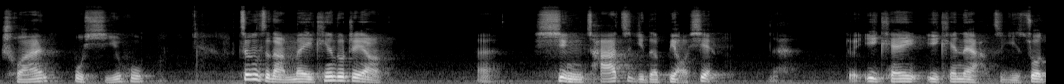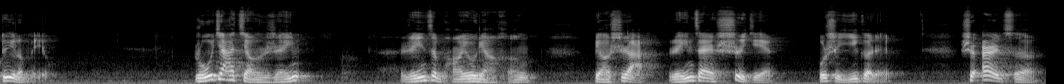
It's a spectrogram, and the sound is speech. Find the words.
传不习乎？曾子呢，每天都这样，哎，省察自己的表现，哎，这一天一天的呀，自己做对了没有？儒家讲仁，人字旁有两横，表示啊，人在世间不是一个人，是二者，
